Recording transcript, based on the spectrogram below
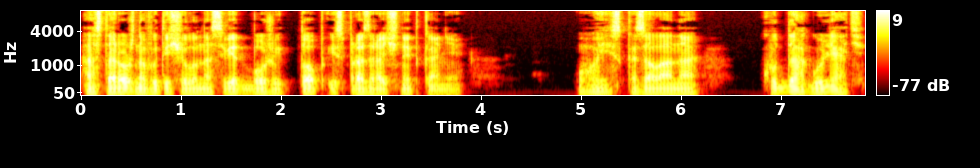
осторожно вытащила на свет божий топ из прозрачной ткани. «Ой», — сказала она, Куда гулять?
